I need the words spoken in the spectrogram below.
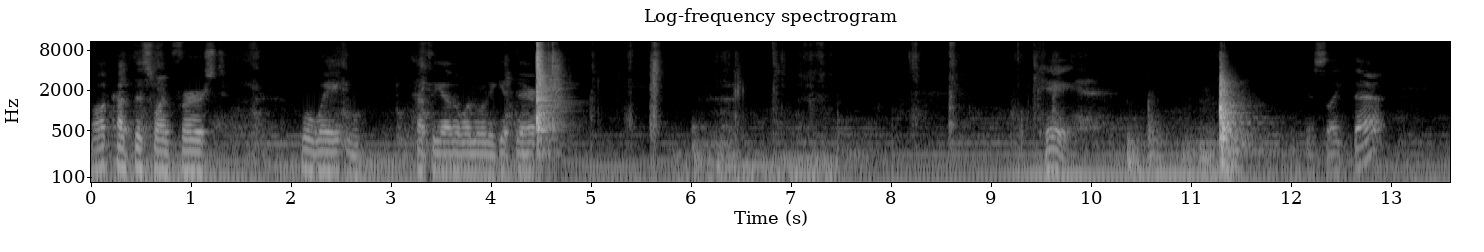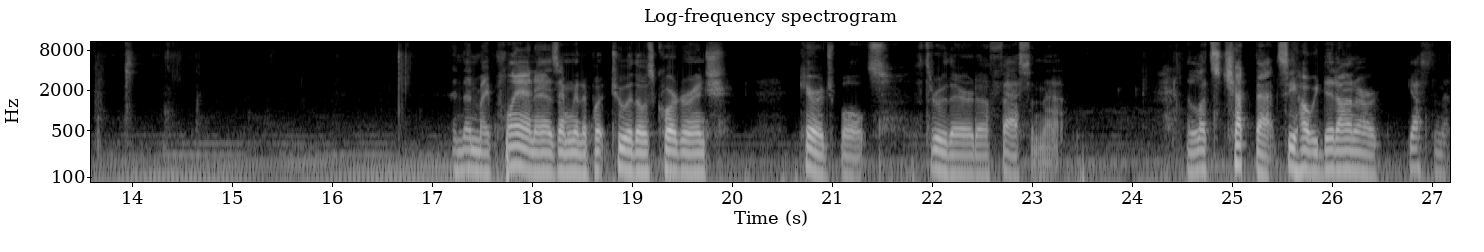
So I'll cut this one first. We'll wait and cut the other one when we get there. Okay just like that. And then my plan is I'm going to put two of those quarter inch carriage bolts through there to fasten that. And let's check that, see how we did on our guesstimate.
